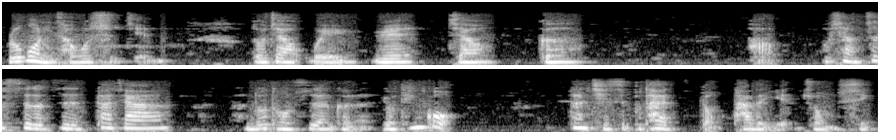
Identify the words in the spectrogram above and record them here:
如果你超过时间，都叫违约交割。好，我想这四个字大家很多投资人可能有听过，但其实不太懂它的严重性。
